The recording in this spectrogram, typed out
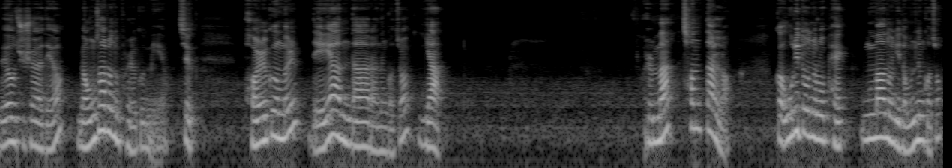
외워주셔야 돼요. 명사로는 벌금이에요. 즉 벌금을 내야 한다라는 거죠. 약 얼마? 1000달러. 그러니까 우리 돈으로 100만 원이 넘는 거죠.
